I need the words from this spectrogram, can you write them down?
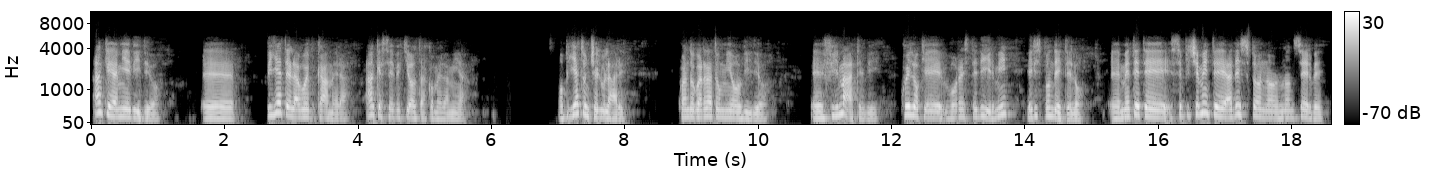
anche ai miei video eh, pigliate la webcamera anche se è vecchiotta come la mia. O pigliate un cellulare quando guardate un mio video. Eh, filmatevi quello che vorreste dirmi e rispondetelo. Eh, mettete semplicemente adesso no, non serve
